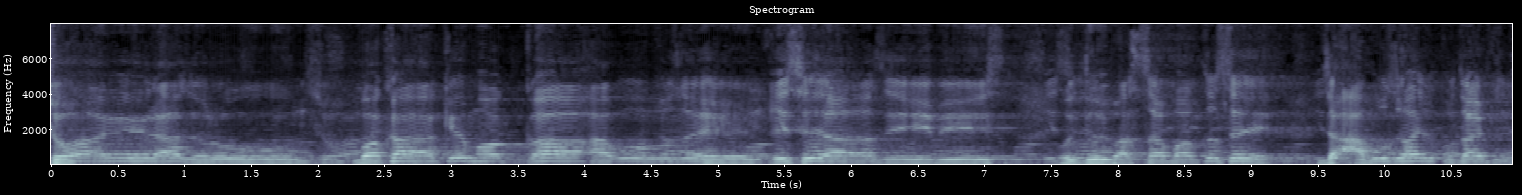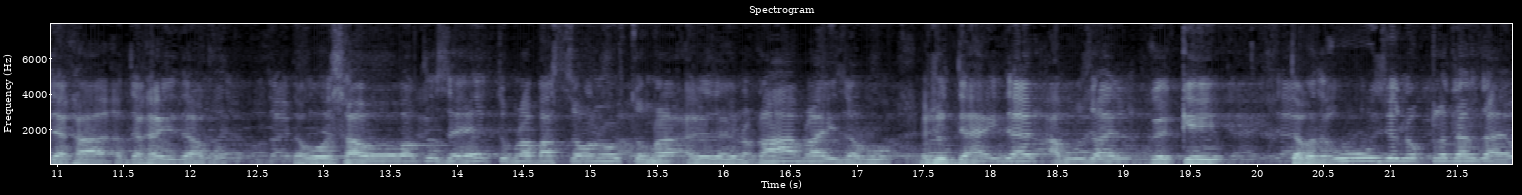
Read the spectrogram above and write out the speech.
সোহায়ে রাজরুম, বখাকে মক্কা, আবু জেহেল, ইসে আজিবিস। ওই দুই বাচ্চা বলতেছে যে, আবু জাহেল কোথায় দেখা, দেখাই দাও? তখন সাহু বলতেছে তোমরা বাচ্চা মানুষ, তোমরা আগে যাই না আমরাই যাব? একটু দেখাই দেয় আবু জাহেল কে- কে তখন ও যে লোকটা দেখা যায়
